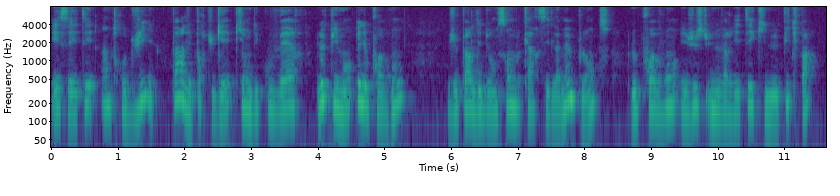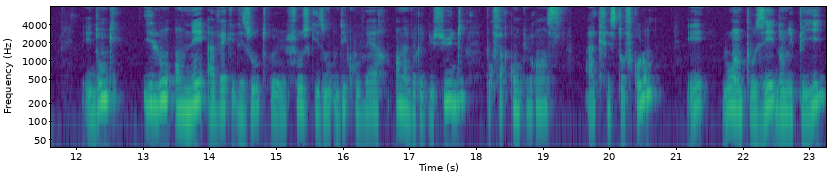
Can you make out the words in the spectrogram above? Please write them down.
Et ça a été introduit par les Portugais qui ont découvert le piment et le poivron je parle des deux ensemble car c'est de la même plante. Le poivron est juste une variété qui ne pique pas. Et donc, ils l'ont emmené avec les autres choses qu'ils ont découvert en Amérique du Sud pour faire concurrence à Christophe Colomb et l'ont imposé dans les pays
